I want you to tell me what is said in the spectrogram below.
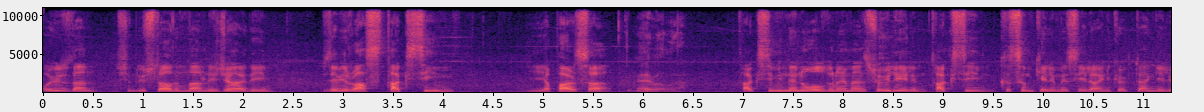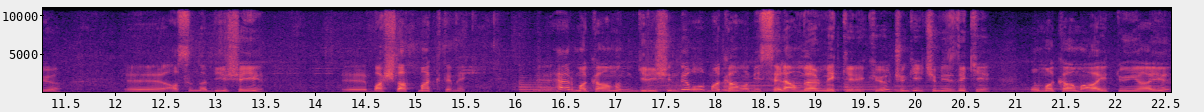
O yüzden şimdi üstadımdan rica edeyim. Bize bir rast taksim yaparsa Eyvallah. Taksimin de ne olduğunu hemen söyleyelim. Taksim kısım kelimesiyle aynı kökten geliyor. Ee, aslında bir şeyi e, başlatmak demek. Ee, her makamın girişinde o makama bir selam vermek gerekiyor. Çünkü içimizdeki o makama ait dünyayı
